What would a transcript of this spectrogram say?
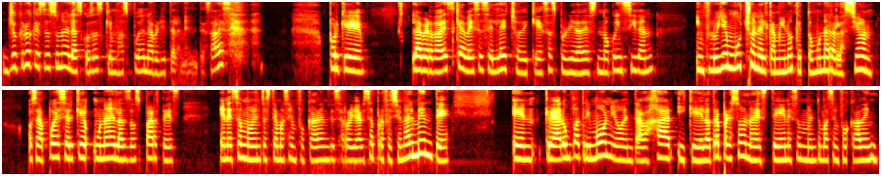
yo creo que esta es una de las cosas que más pueden abrirte la mente, ¿sabes? Porque la verdad es que a veces el hecho de que esas prioridades no coincidan influye mucho en el camino que toma una relación. O sea, puede ser que una de las dos partes en ese momento esté más enfocada en desarrollarse profesionalmente en crear un patrimonio, en trabajar y que la otra persona esté en ese momento más enfocada en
